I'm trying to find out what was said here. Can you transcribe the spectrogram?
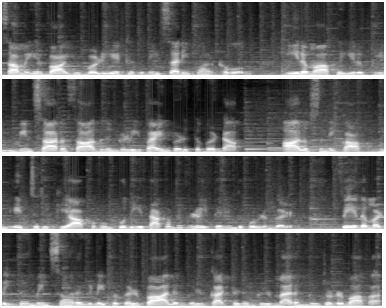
சமையல் வாயு வெளியேற்றதனை சரிபார்க்கவும். ஈரமாக இருப்பின் மின்சார சாதனங்களை பயன்படுத்த வேண்டாம். ஆலோசனைக்காகவும் எச்சரிக்கையாகவும் புதிய தகவல்களை தெரிந்து கொள்ளுங்கள். சேதமடைந்த மின்சார இணைப்புகள் பாலங்கள் கட்டடங்கள் மரங்கள் தொடர்பாக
